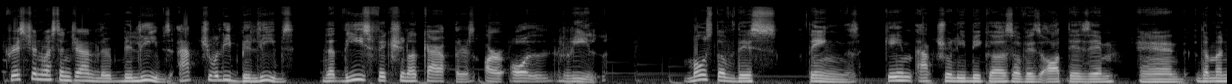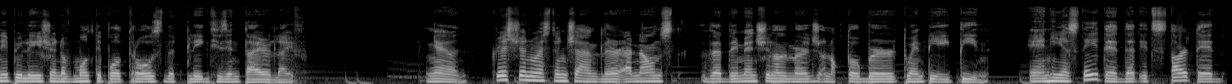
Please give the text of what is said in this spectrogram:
Christian Weston Chandler believes, actually believes, that these fictional characters are all real. Most of these things came actually because of his autism and the manipulation of multiple trolls that plagued his entire life. Ngayon, Christian Weston Chandler announced the dimensional merge on October 2018 and he has stated that it started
